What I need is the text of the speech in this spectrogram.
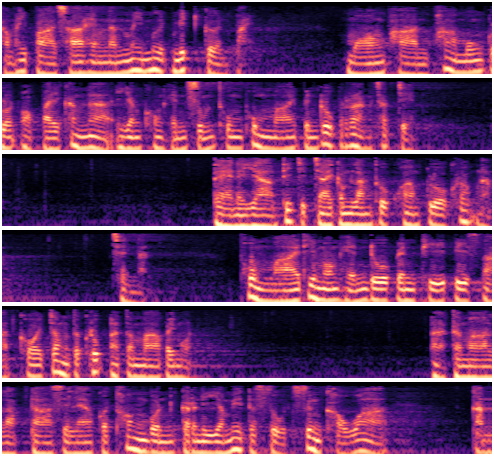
ททำให้ป่าช้าแห่งนั้นไม่มืดมิดเกินไป มองผ่านผ้ามุงกลดออกไปข้างหน้ายังคงเห็นสุมทุมพุ่มไม้เป็นรูปร่างชัดเจน แต่ในยามที่จิตใจกำลังถูกความกลัวครอบงำเช่นนั้น พุ่มไม้ที่มองเห็นดูเป็นผีปีศาจคอยจ้องตะครุบอาตมาไปหมด อาตมาหลับตาเสร็จแล้วก็ท่องบนกรณียเมตสูตร ซึ่งเขาว่า กัน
